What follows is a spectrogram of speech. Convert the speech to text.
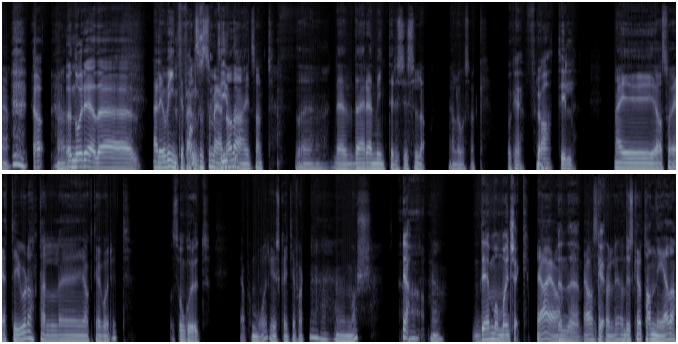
Ja. Ja. Når er det Nei, Det er jo vinterpelsen som er nå, da, ikke sant. Det, det, det er en vintersyssel, da, i all hovedsak. Ok, fra til Nei, altså etter jul, da, til eh, jakttida går ut. som går ut? Ja, på mår, jeg husker ikke farten, jeg. Eh, Mars. Ja. Det må man sjekke. Ja, ja. Men, eh, ja, selvfølgelig. Og du skal jo ta ned, da,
